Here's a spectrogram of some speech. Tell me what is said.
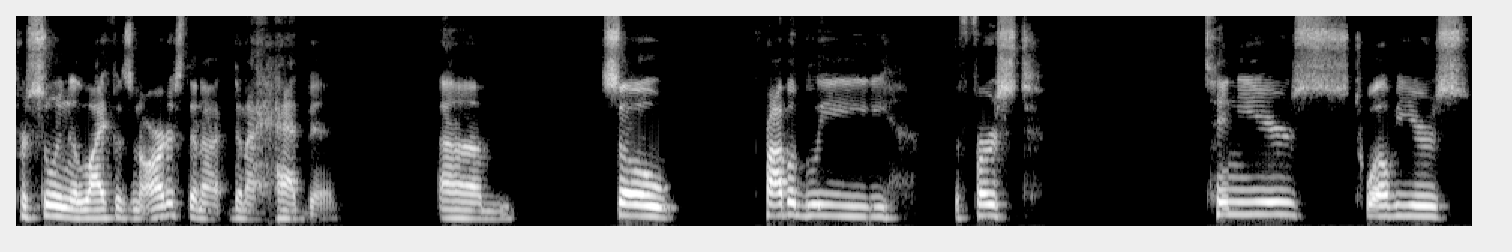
pursuing a life as an artist than I than I had been. Um, so probably the first 10 years, 12 years,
